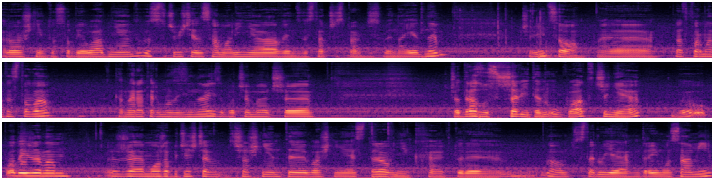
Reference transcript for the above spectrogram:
rośnie to sobie ładnie. To jest oczywiście ta sama linia, więc wystarczy sprawdzić sobie na jednym. Czyli co? Eee, platforma testowa, kamera termowizyjna i zobaczymy, czy, czy od razu strzeli ten układ, czy nie. Bo podejrzewam, że może być jeszcze trzaśnięty właśnie sterownik, e, który no, steruje Dreymosami.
